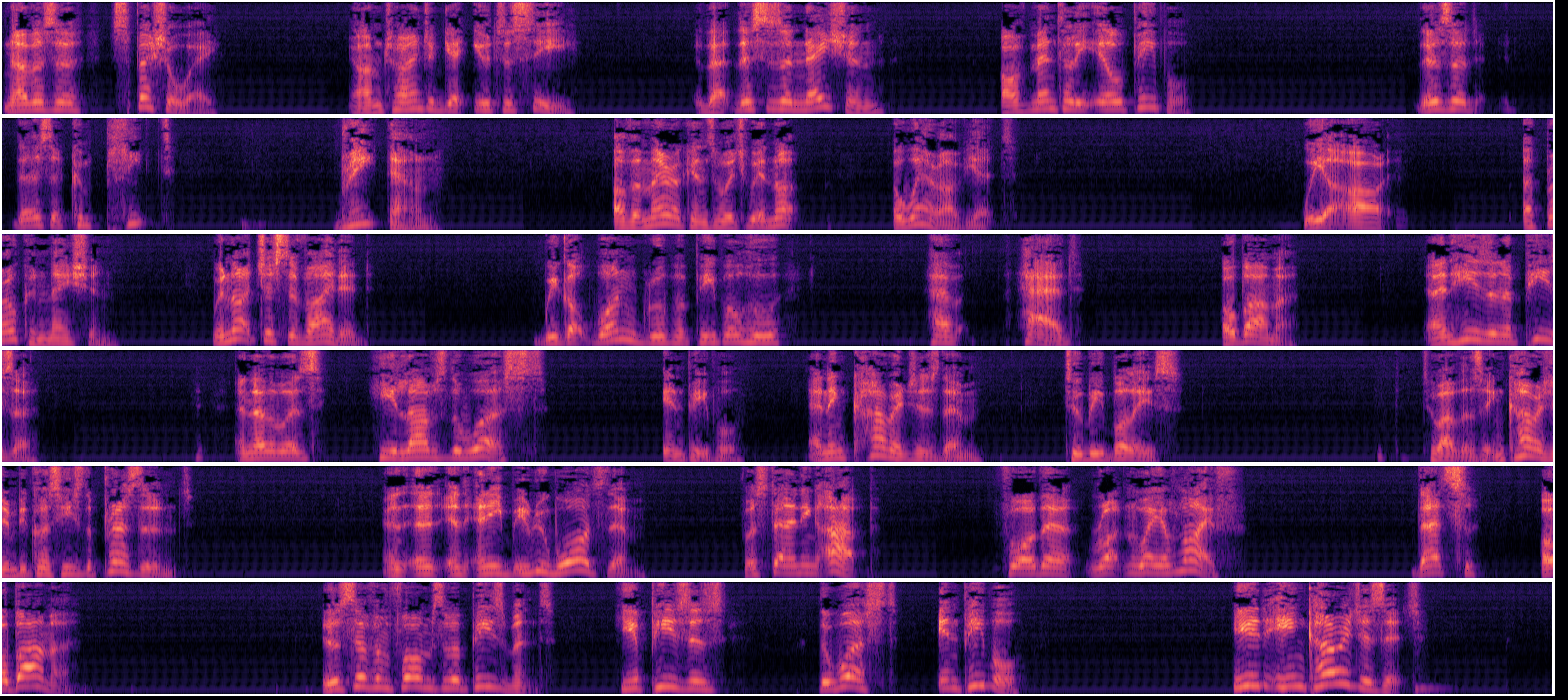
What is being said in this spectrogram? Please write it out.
Now, there's a special way. I'm trying to get you to see that this is a nation of mentally ill people. There's a there's a complete breakdown of Americans which we're not aware of yet. We are a broken nation. We're not just divided. We got one group of people who have had Obama, and he's an appeaser. In other words, he loves the worst in people and encourages them to be bullies to others. Encourage him because he's the president. And, and, and he rewards them for standing up for their rotten way of life. That's Obama. There's different forms of appeasement. He appeases the worst in people. He, he encourages it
